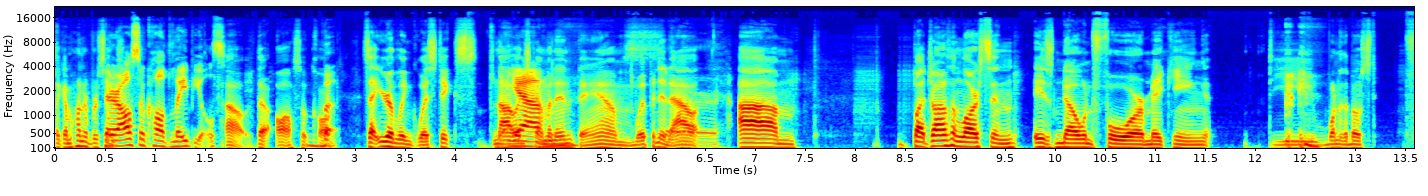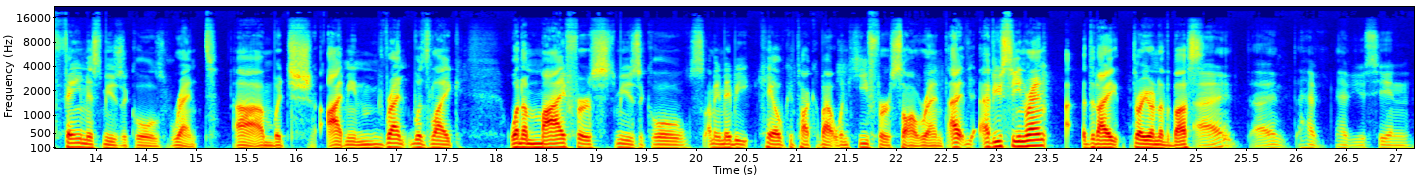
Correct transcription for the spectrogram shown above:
Like I'm hundred percent. They're also called labials. Oh, they're also called. But- is that your linguistics knowledge Yeah. coming in? Damn, whipping it out. Um, but Jonathan Larson is known for making the one of the most famous musicals, Rent. Um, which I mean, Rent was like one of my first musicals. I mean, maybe Caleb could talk about when he first saw Rent. I, have you seen Rent? Did I throw you under the bus? I, I have. Have you seen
